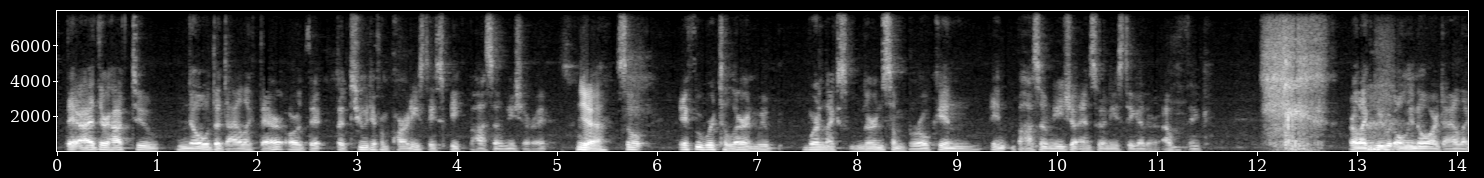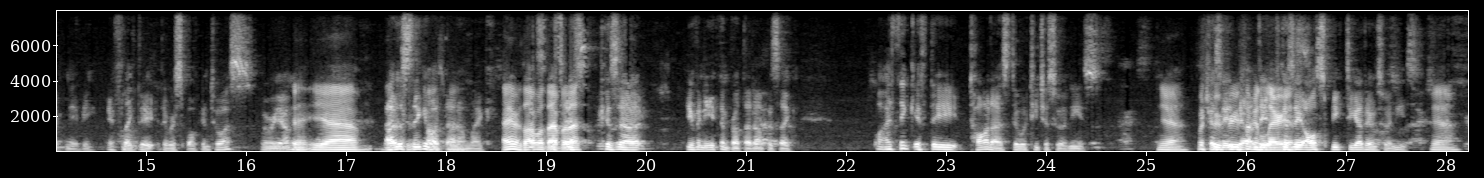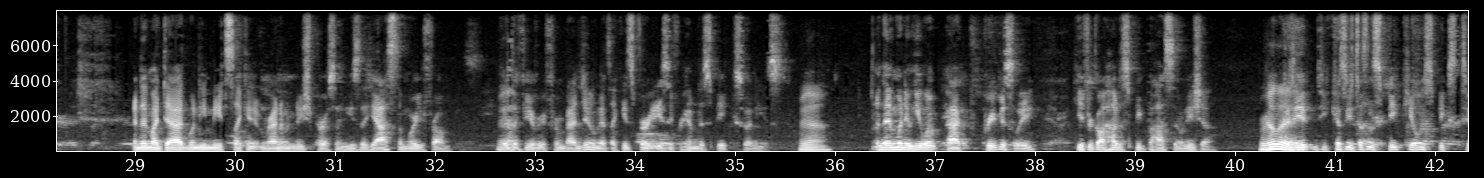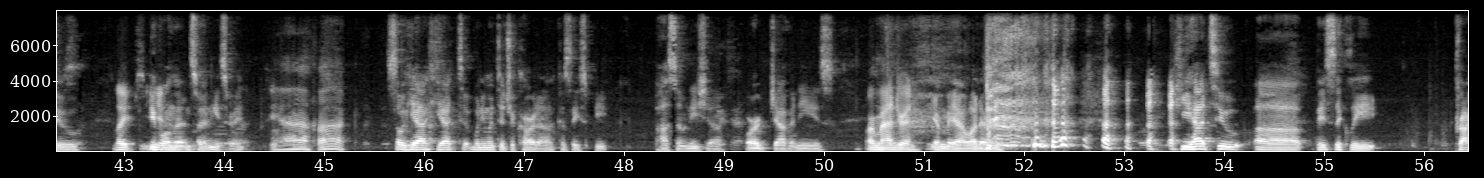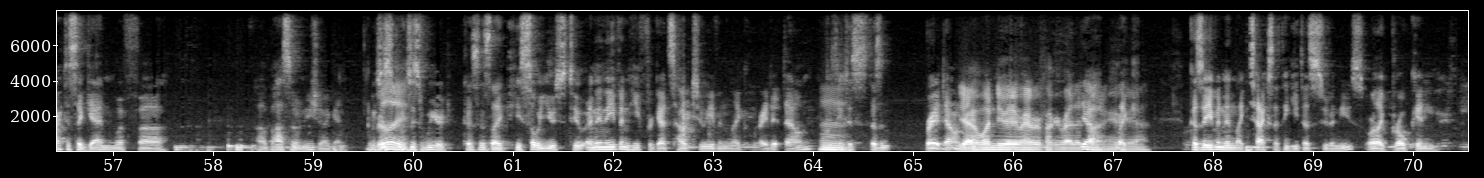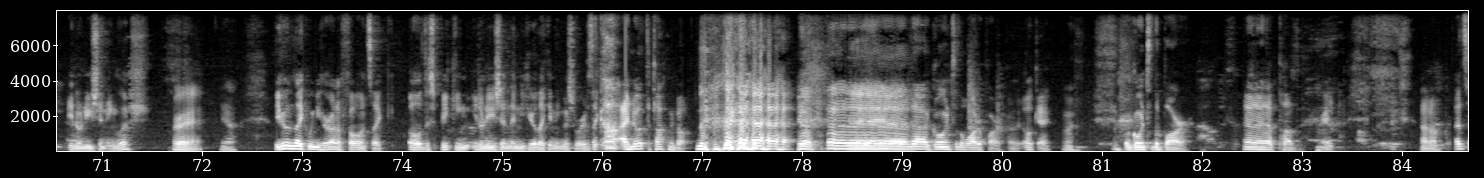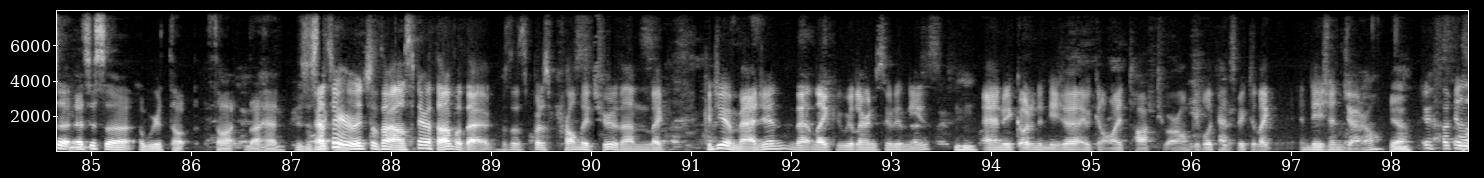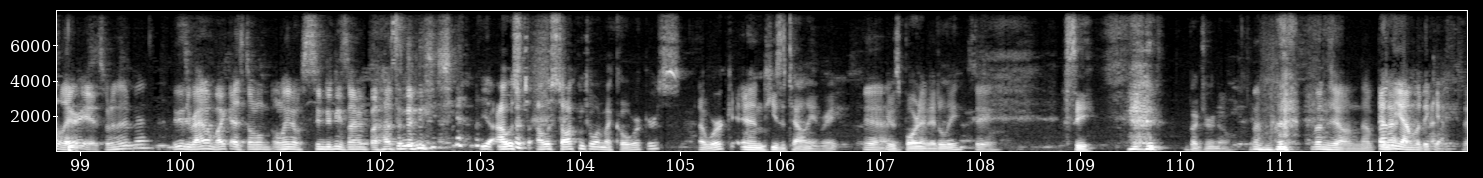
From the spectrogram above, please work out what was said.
they either have to know the dialect there or the, the two different parties they speak Bahasa Indonesia, right? yeah, So if we were to learn, we were like learn some broken in Bahasa Indonesia and Sundanese together. I would think, or like we would only know our dialect maybe if like they, they were spoken to us when we were young. Uh, yeah. I was thinking about that. I'm like, I never thought about that, but that's because uh, even Ethan brought that up. It's like, well, I think if they taught us, they would teach us Sundanese yeah, which would because be they, fucking they, hilarious. because they all speak together in Sundanese. yeah, And then my dad, when he meets like a random Indonesian person, he's like, he asks them where you're from. Because Yeah. if you're from Bandung, it's like it's very easy for him to speak Sundanese. yeah, And then when he went back previously, he forgot how to speak Bahasa Indonesia really. because he because he doesn't speak. He only speaks to like people yeah, in, in Sundanese, right? yeah, fuck. So yeah, he had to when he went to Jakarta because they speak Bahasa Indonesia or Javanese. Or Mandarin. Yeah, yeah, whatever. he had to uh, basically practice again with uh, uh, Bahasa Indonesia again, which, Really? is, which is weird because it's like he's so used to, and then even he forgets how to even like write it down because he Mm. just doesn't write it down. yeah, when do you remember fucking write that Yeah, down here? like- yeah, because even in like text, I think he does Sundanese or like broken Indonesian English. right. Even like when you hear on a phone, it's like, oh, they're speaking Indonesian, then you hear like an English word. It's like, ah, I know what they're talking about. yeah, You're like, uh, Yeah, yeah, yeah. going to the water park. Like, okay, we're going to the bar. No, no, the pub, right? I don't know. That's a that's just a, a weird thought thought that I had. That's like, a interesting thought. I also never thought about that, but it's, but it's probably true. Then, like, could you imagine that like we learn Sundanese Mhm. and we go to Indonesia and we can only talk to our own people, we can't speak to like Indonesian in general? Yeah. it'd be fucking hilarious, wouldn't it? Have been? These random white guys don't only know Sundanese language, but has Indonesia. yeah, I was I was talking to one of my coworkers at work, and he's Italian, right? yeah. He was born in Italy. See, See, Buongiorno. buongiorno. And I-.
